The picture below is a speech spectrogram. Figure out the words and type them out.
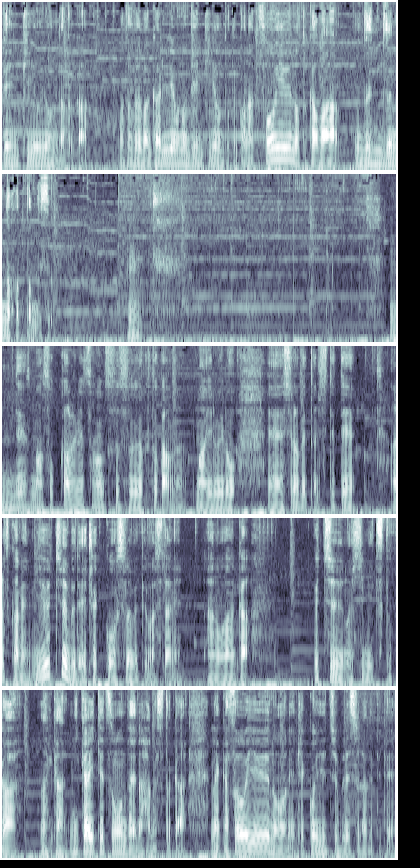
伝記を読んだとか、まあ、例えばガリレオの伝記読んだとかなんかそういうのとかは全然なかったんですよ。うん、で、まあ、そこからね算数数学とかをね、まあ、いろいろ、調べたりしててあれですかね YouTube で結構調べてましたね。あのなんか宇宙の秘密とかなんか未解決問題の話とかなんかそういうのをね結構 YouTube で調べてて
